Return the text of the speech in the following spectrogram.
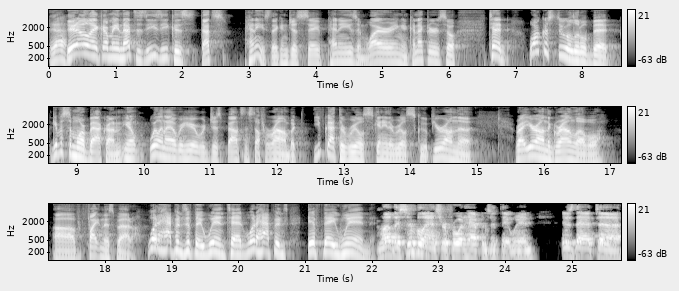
Yeah. You know, like I mean, that's as easy because that's pennies. They can just save pennies and wiring and connectors. So, Ted, walk us through a little bit. Give us some more background. You know, Will and I over here we're just bouncing stuff around, but you've got the real skinny, the real scoop. You're on the right. You're on the ground level, uh, fighting this battle. What happens if they win, Ted? What happens if they win? Well, the simple answer for what happens if they win is that uh,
